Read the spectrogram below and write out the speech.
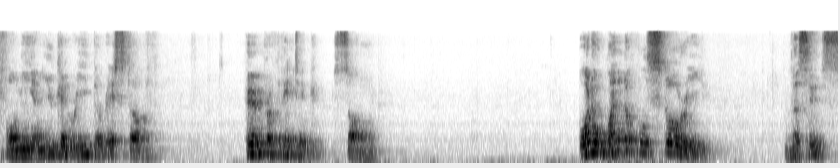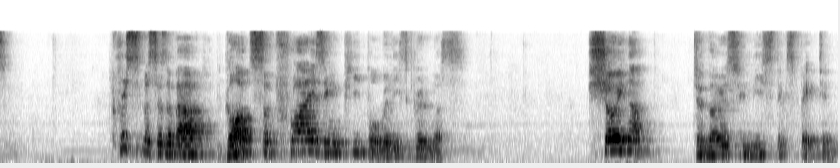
for me. And you can read the rest of her prophetic song. What a wonderful story this is. Christmas is about God surprising people with his goodness, showing up to those who least expect him.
